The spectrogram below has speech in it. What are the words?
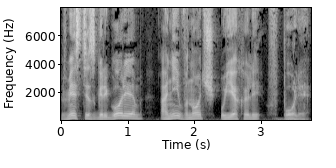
Вместе с Григорием они в ночь уехали в поле.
